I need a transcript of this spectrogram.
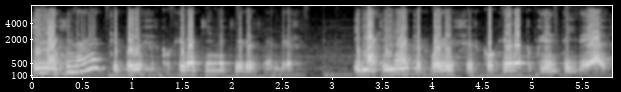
Imagina que puedes escoger a quién le quieres vender. Imagina que puedes escoger a tu cliente ideal.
